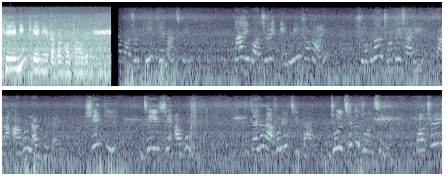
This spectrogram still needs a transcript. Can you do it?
খেয়ে নিই, খেয়ে নিয়ে তারপর কথা হবে। যেন রাবণের চিতা, জ্বলছে তো জ্বলছে বছরের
